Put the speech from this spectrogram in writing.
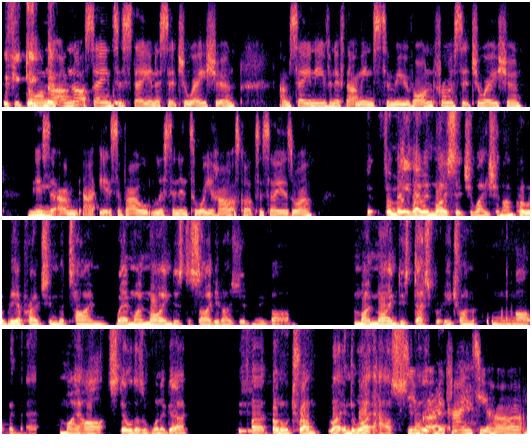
if you keep. I'm, not, I'm not saying to stay in a situation. I'm saying even if that means to move on from a situation, mm. it's um, it's about listening to what your heart's got to say as well. For me, though, in my situation, I'm probably approaching the time where my mind has decided I should move on. My mind is desperately trying to pull my heart with it. My heart still doesn't want to go it's like Donald Trump, like in the White House. You have got to be kind to your heart.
